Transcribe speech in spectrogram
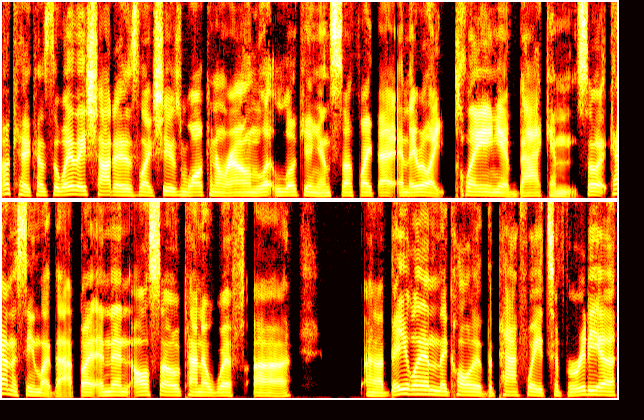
Okay, because the way they shot it is like she was walking around lo- looking and stuff like that, and they were like playing it back, and so it kind of seemed like that. But and then also kind of with uh, uh, Baylan, they call it the pathway to Peridea.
